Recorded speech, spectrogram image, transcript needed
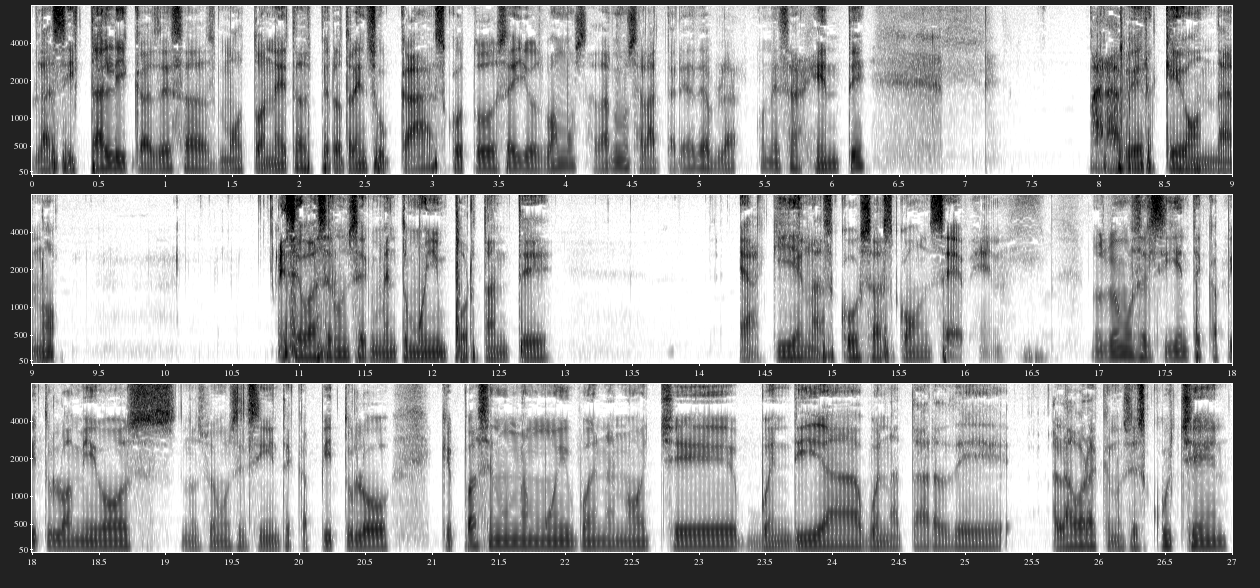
las itálicas de esas motonetas, pero traen su casco, todos ellos. Vamos a darnos a la tarea de hablar con esa gente para ver qué onda, ¿no? Ese va a ser un segmento muy importante aquí en las cosas con Seven. Nos vemos el siguiente capítulo, amigos. Nos vemos el siguiente capítulo. Que pasen una muy buena noche, buen día, buena tarde, a la hora que nos escuchen.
